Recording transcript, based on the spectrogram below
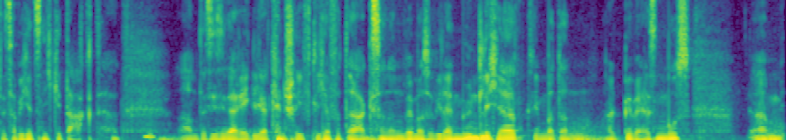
das habe ich jetzt nicht gedacht. Mhm. Das ist in der Regel ja kein schriftlicher Vertrag, sondern wenn man so will, ein mündlicher, den man dann halt beweisen muss. Ähm,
